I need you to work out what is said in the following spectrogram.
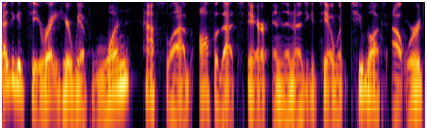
as you can see right here, we have one half slab off of that stair. And then as you can see, I went two blocks outward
